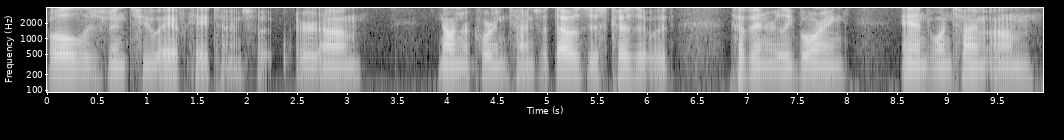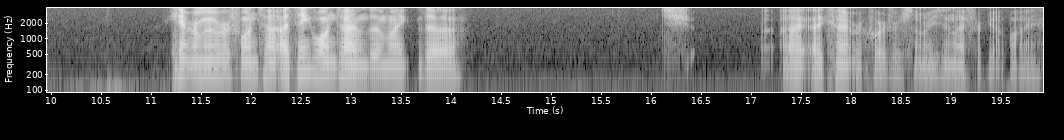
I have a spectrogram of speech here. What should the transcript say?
Well, there's been two AFK times, but or um, non-recording times, but that was just because it would have been really boring. And one time, um, can't remember if one time. I think one time the mic the. I I couldn't record for some reason. I forgot why.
